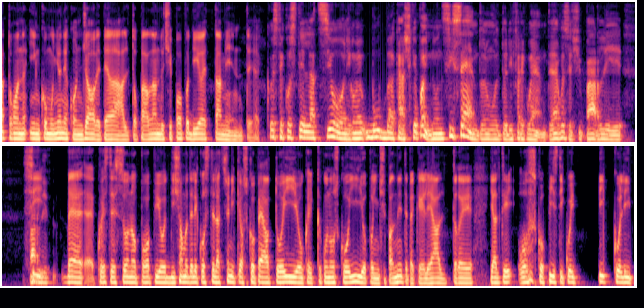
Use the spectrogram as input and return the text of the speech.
Saturn in comunione con Giove peraltro, parlandoci proprio direttamente. ecco. queste costellazioni come Bubakash che poi non si sentono molto di frequente, eh? queste ci parli... Sì, parli- beh, eh, queste sono proprio diciamo delle costellazioni che ho scoperto io, che, che conosco io principalmente perché le altre, gli altri oroscopisti, quei piccoli,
